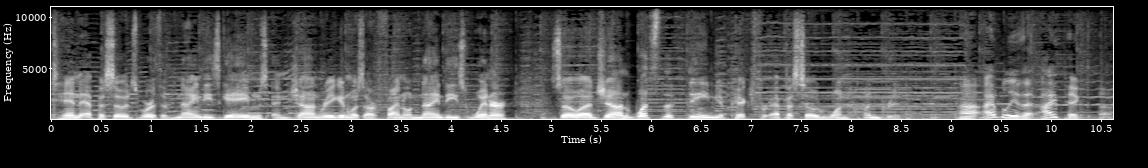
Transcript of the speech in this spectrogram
10 episodes worth of 90s games, and John Regan was our final 90s winner. So, uh, John, what's the theme you picked for episode 100? Uh, I believe that I picked a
